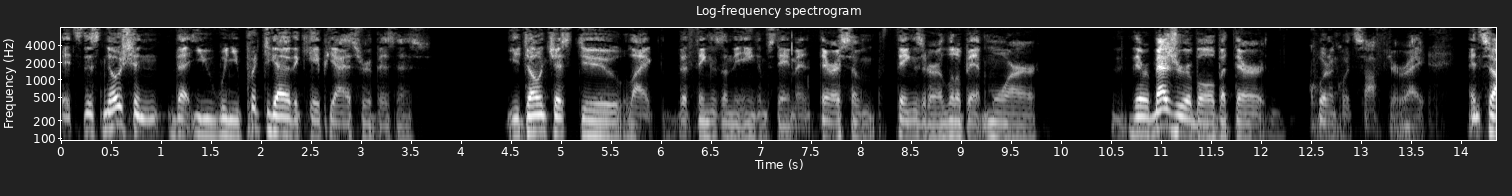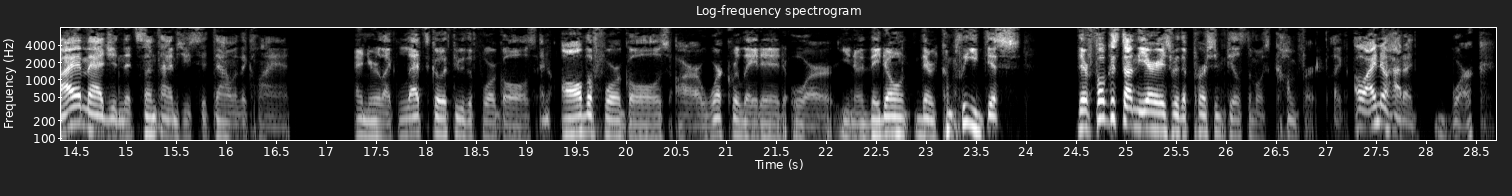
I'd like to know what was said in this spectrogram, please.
it's this notion that you when you put together the KPIs for a business, you don't just do like the things on the income statement. There are some things that are a little bit more they're measurable, but they're quote unquote softer, right? And so I imagine that sometimes you sit down with a client and you're like, let's go through the four goals. And all the four goals are work related or, you know, they don't, they're completely dis, they're focused on the areas where the person feels the most comfort. Like, oh, I know how to work,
